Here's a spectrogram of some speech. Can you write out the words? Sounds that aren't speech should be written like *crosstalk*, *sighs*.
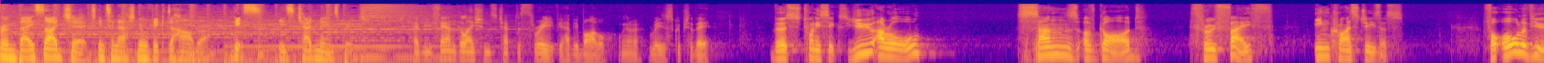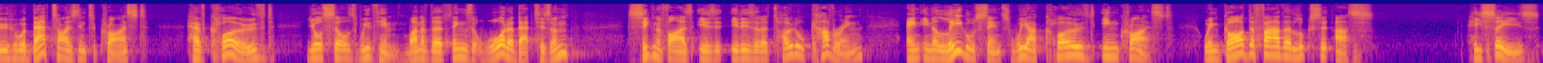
From Bayside Church International Victor Harbor, this is Chad Mansbridge. Have you found Galatians chapter 3 if you have your Bible? We're going to read a scripture there. Verse 26 You are all sons of God through faith in Christ Jesus. For all of you who were baptized into Christ have clothed yourselves with him. One of the things that water baptism signifies is it is at a total covering, and in a legal sense, we are clothed in Christ. When God the Father looks at us, he sees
